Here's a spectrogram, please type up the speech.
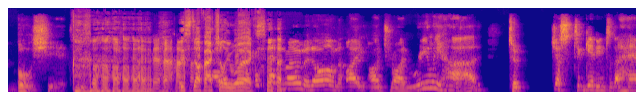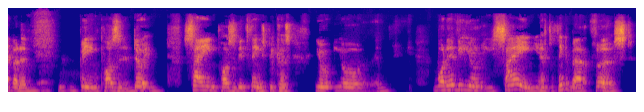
bullshit. this stuff actually works. From that moment on, I, I tried really hard to just to get into the habit of being positive, doing saying positive things because you're you're whatever you're saying, you have to think about it first.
